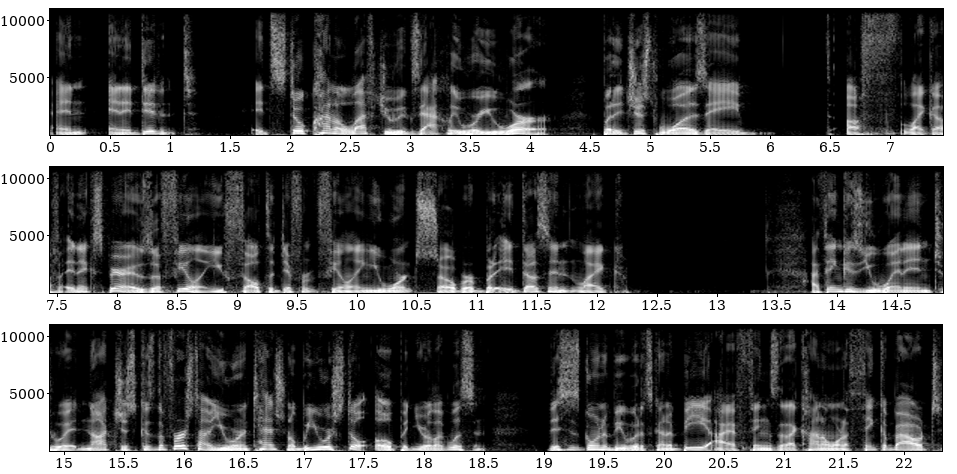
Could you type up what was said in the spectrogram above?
And and it didn't. It still kind of left you exactly where you were, but it just was a a f- like a, an experience. It was a feeling. You felt a different feeling. You weren't sober, but it doesn't like. I think as you went into it, not just because the first time you were intentional, but you were still open. You were like, listen, this is going to be what it's going to be. I have things that I kind of want to think about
